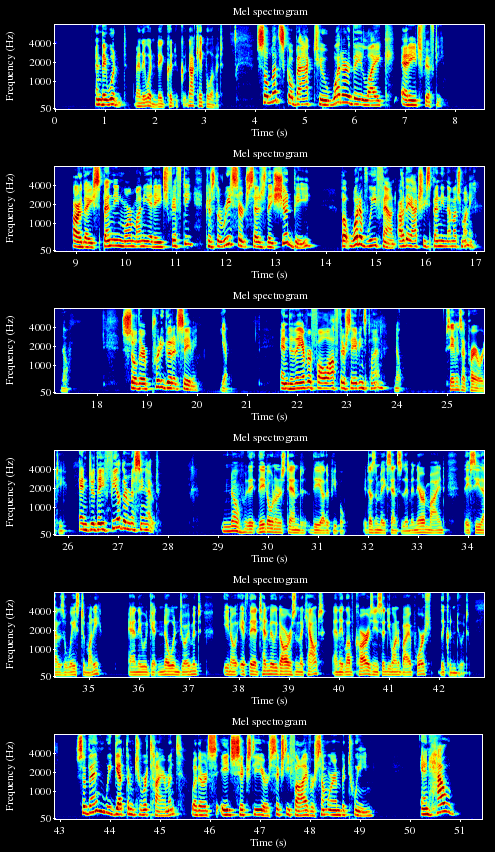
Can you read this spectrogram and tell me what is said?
And they wouldn't. And they wouldn't. They could, could not capable of it. So let's go back to what are they like at age 50? Are they spending more money at age 50? Because the research says they should be, but what have we found? Are they actually spending that much money? No. So they're pretty good at saving. Yep. And do they ever fall off their savings plan? No. Savings are priority. And do they feel they're missing out? No, they, they don't understand the other people. It doesn't make sense to them. In their mind, they see that as a waste of money and they would get no enjoyment. You know, if they had $10 million in an account and they love cars and you said, Do you want to buy a Porsche? They couldn't do it. So then we get them to retirement, whether it's age 60 or 65 or somewhere in between. And how,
